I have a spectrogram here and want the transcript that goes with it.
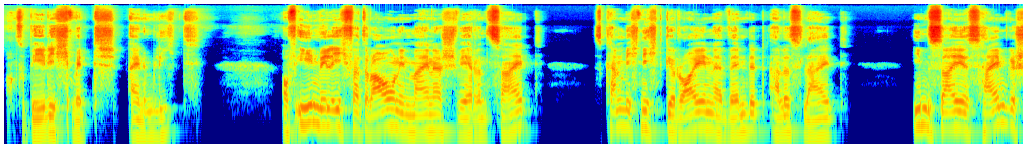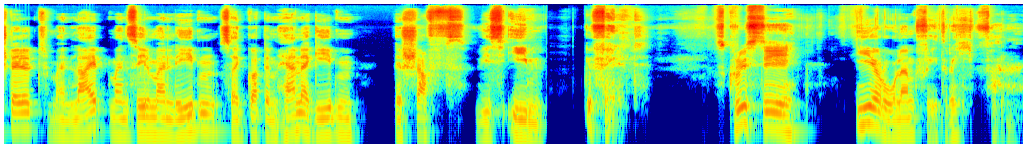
Also bete ich mit einem Lied. Auf ihn will ich vertrauen in meiner schweren Zeit. Es kann mich nicht gereuen, er wendet alles Leid. Ihm sei es heimgestellt, mein Leib, mein Seel, mein Leben, sei Gott dem Herrn ergeben, er schafft's, wie's ihm gefällt. Es grüßt Sie, Ihr Roland Friedrich Pfarrer.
